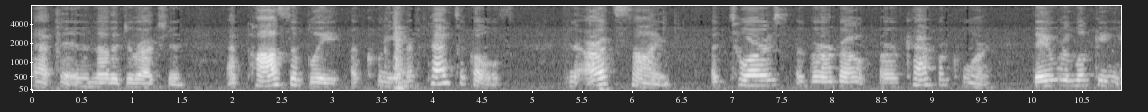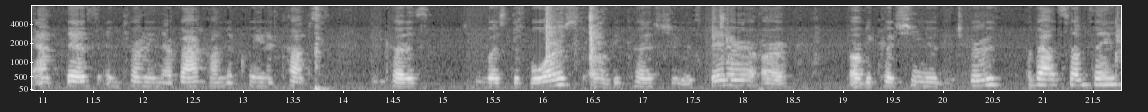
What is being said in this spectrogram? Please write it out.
at in another direction at possibly a Queen of Pentacles, an earth sign, a Taurus, a Virgo, or a Capricorn. they were looking at this and turning their back on the Queen of Cups because she was divorced or because she was bitter or or because she knew the truth about something.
